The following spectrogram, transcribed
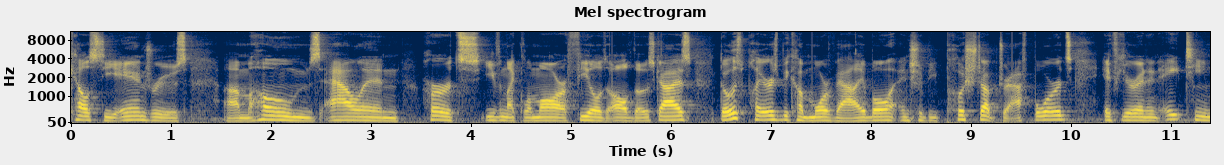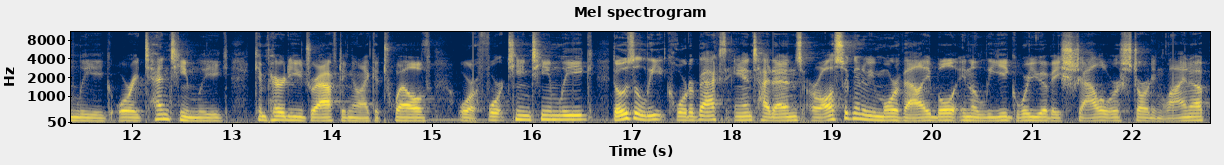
Kelce, Andrews, um, Mahomes, Allen, Hurts, even like Lamar, Fields, all of those guys, those players become more valuable and should be pushed up draft boards if you're in an 8 team league or a 10 team league compared to you drafting in like a 12 or a 14 team league. Those elite quarterbacks and tight ends are also going to be more valuable in a league where you have a shallower starting lineup.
